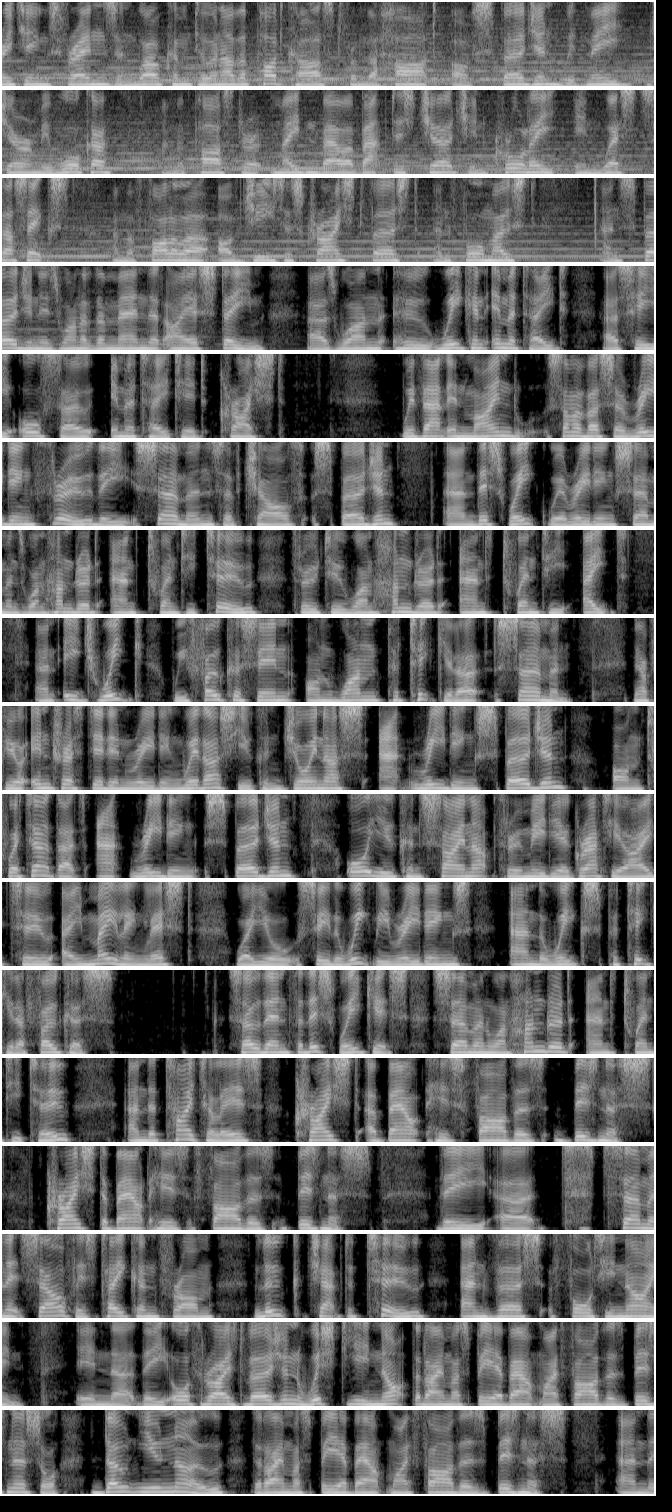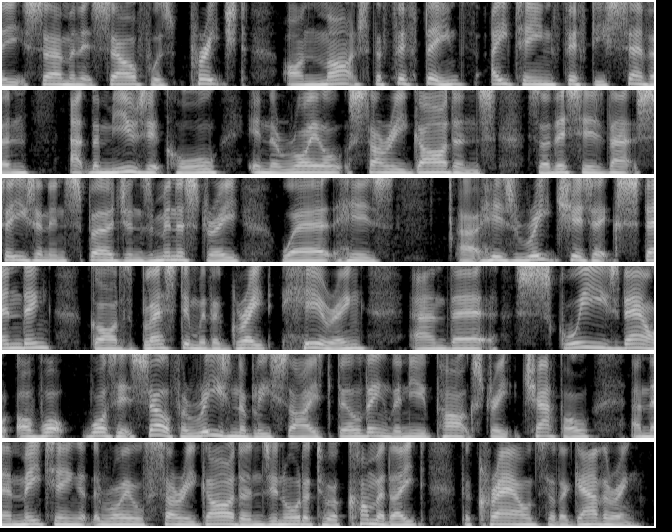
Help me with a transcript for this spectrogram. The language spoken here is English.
Greetings, friends, and welcome to another podcast from the heart of Spurgeon with me, Jeremy Walker. I'm a pastor at Maidenbower Baptist Church in Crawley in West Sussex. I'm a follower of Jesus Christ first and foremost, and Spurgeon is one of the men that I esteem as one who we can imitate as he also imitated Christ. With that in mind, some of us are reading through the sermons of Charles Spurgeon, and this week we're reading sermons 122 through to 128. And each week we focus in on one particular sermon. Now, if you're interested in reading with us, you can join us at Reading Spurgeon on Twitter. That's at Reading Spurgeon. Or you can sign up through Media Gratiae to a mailing list where you'll see the weekly readings and the week's particular focus. So then, for this week, it's Sermon 122, and the title is Christ About His Father's Business. Christ About His Father's Business. The uh, t- sermon itself is taken from Luke chapter 2 and verse 49. In uh, the authorized version, Wist ye not that I must be about my Father's business, or don't you know that I must be about my Father's business? And the sermon itself was preached on March the 15th, 1857, at the Music Hall in the Royal Surrey Gardens. So, this is that season in Spurgeon's ministry where his uh, his reach is extending. God's blessed him with a great hearing, and they're squeezed out of what was itself a reasonably sized building, the new Park Street Chapel, and they're meeting at the Royal Surrey Gardens in order to accommodate the crowds that are gathering.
